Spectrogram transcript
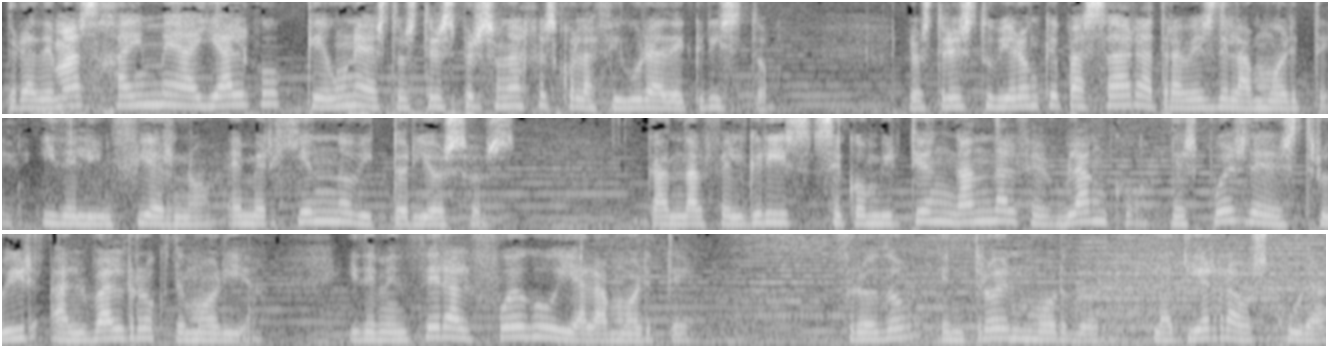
Pero además, Jaime, hay algo que une a estos tres personajes con la figura de Cristo. Los tres tuvieron que pasar a través de la muerte y del infierno, emergiendo victoriosos. Gandalf el Gris se convirtió en Gandalf el Blanco después de destruir al Balrog de Moria y de vencer al fuego y a la muerte. Frodo entró en Mordor, la Tierra Oscura,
